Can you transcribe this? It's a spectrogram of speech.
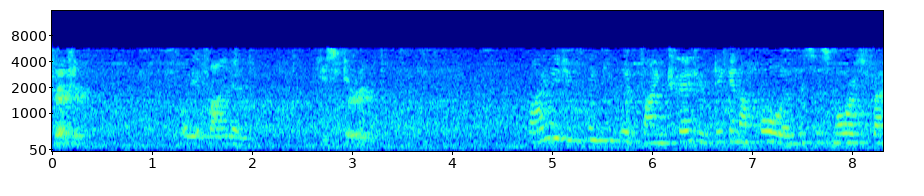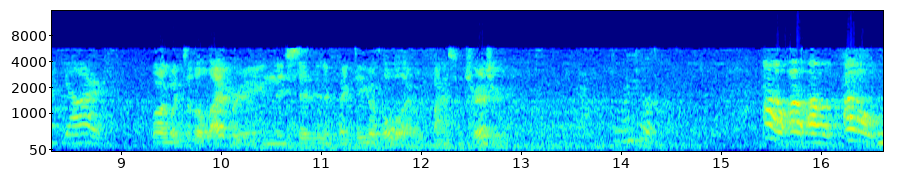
treasure. What are you finding? Just dirt. Why did you think you would find treasure digging a hole in Mrs. Moore's front yard? Well, I went to the library and they said that if I dig a hole, I would find some treasure. You went to Oh, oh, oh, oh,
